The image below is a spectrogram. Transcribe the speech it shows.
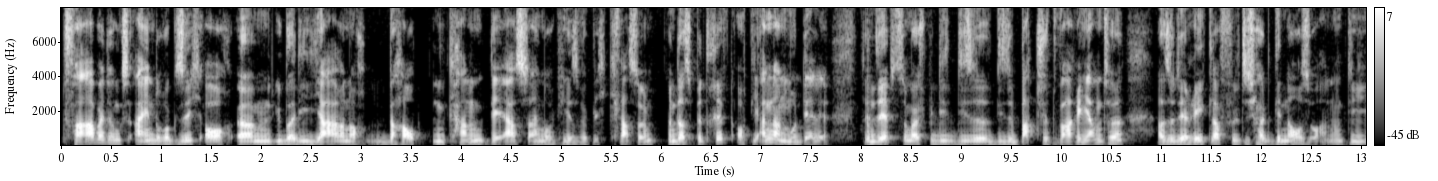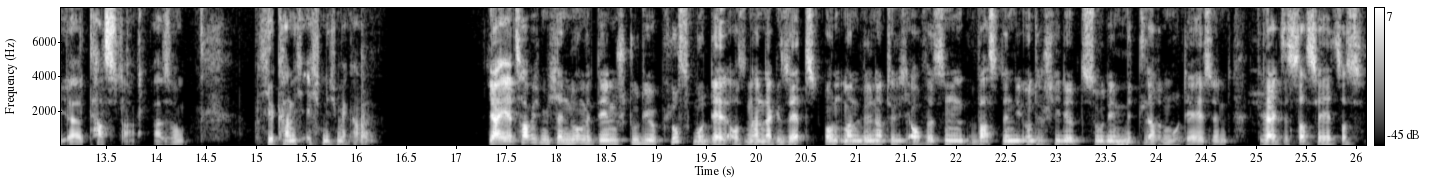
Verarbeitungseindruck sich auch ähm, über die Jahre noch behaupten kann. Der erste Eindruck hier ist wirklich klasse. Und das betrifft auch die anderen Modelle. Denn selbst zum Beispiel die, diese, diese Budget-Variante, also der Regler fühlt sich halt genauso an und die äh, Taster. Also hier kann ich echt nicht meckern. Ja, jetzt habe ich mich ja nur mit dem Studio Plus Modell auseinandergesetzt und man will natürlich auch wissen, was denn die Unterschiede zu dem mittleren Modell sind. Vielleicht ist das ja jetzt das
